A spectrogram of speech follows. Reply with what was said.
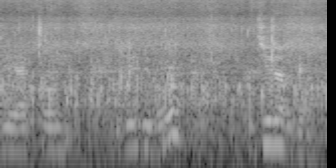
যে এখন দিয়ে দেব জিরার গুঁড়া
